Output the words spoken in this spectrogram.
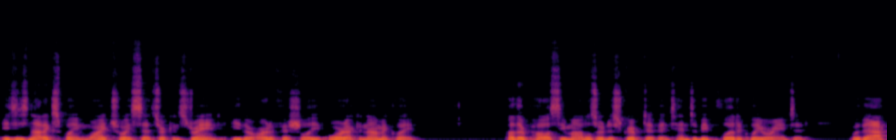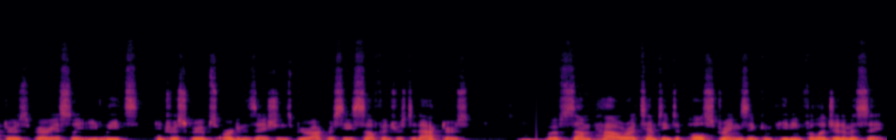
It does not explain why choice sets are constrained, either artificially or economically. Other policy models are descriptive and tend to be politically oriented, with actors, variously elites, interest groups, organizations, bureaucracies, self interested actors, who have some power attempting to pull strings and competing for legitimacy.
